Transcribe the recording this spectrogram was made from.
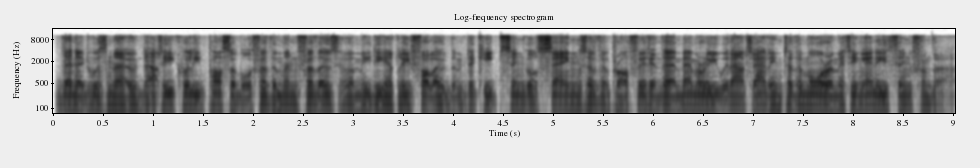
then it was no doubt equally possible for them and for those who immediately followed them to keep single sayings of the Prophet in their memory without adding to them or omitting anything from the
